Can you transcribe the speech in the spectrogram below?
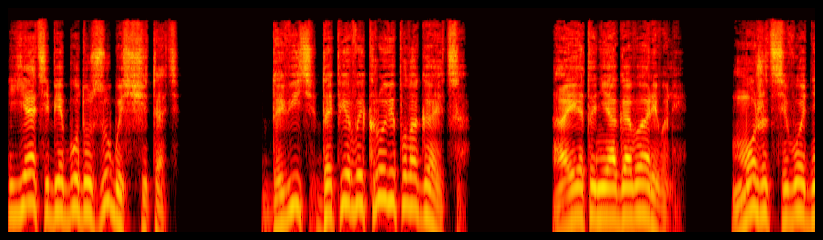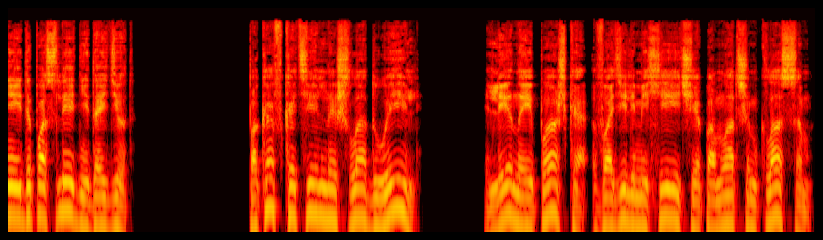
я тебе буду зубы считать. Да ведь до первой крови полагается. А это не оговаривали. Может, сегодня и до последней дойдет. Пока в котельной шла дуэль, Лена и Пашка водили Михеича по младшим классам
